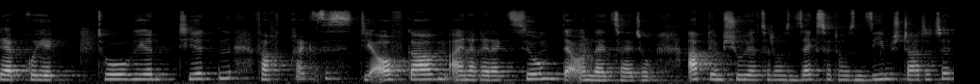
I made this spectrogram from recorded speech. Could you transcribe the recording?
der projektorientierten Fachpraxis die Aufgaben einer Redaktion der Online-Zeitung. Ab dem Schuljahr 2006-2007 startete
